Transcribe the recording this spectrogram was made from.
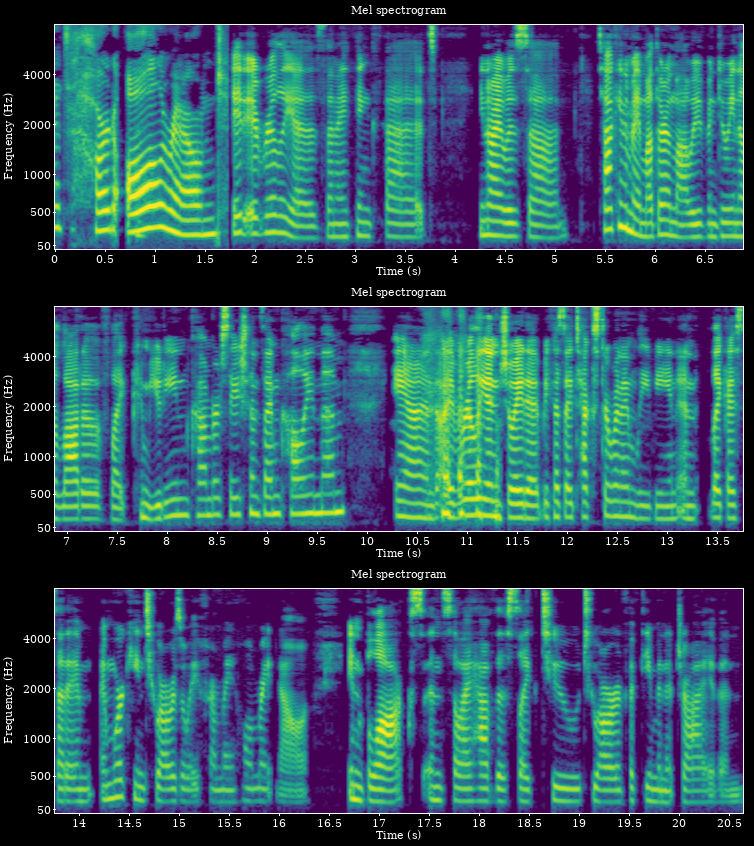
It's hard all around. It, it really is. And I think that, you know, I was uh, talking to my mother-in-law we've been doing a lot of like commuting conversations i'm calling them and i've really enjoyed it because i text her when i'm leaving and like i said i'm i'm working two hours away from my home right now in blocks and so i have this like two two hour and 15 minute drive and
